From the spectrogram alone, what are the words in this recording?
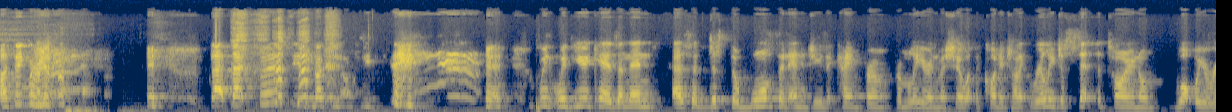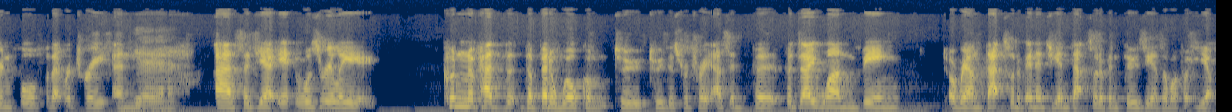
I think really that that first introduction with with you, Kez, and then as I said, just the warmth and energy that came from from Leah and Michelle at the cottage, I think really just set the tone of what we were in for for that retreat. And Yeah, I said, yeah, it was really couldn't have had the, the better welcome to to this retreat. I said for for day one being around that sort of energy and that sort of enthusiasm, I thought, yep,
